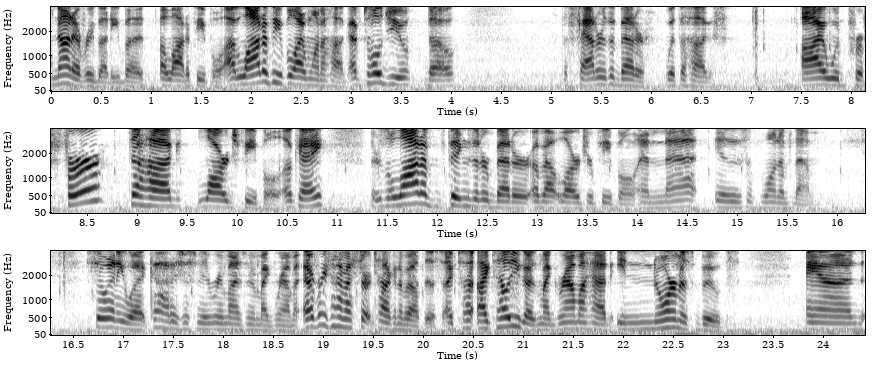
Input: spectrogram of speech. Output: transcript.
not everybody but a lot of people a lot of people i want to hug i've told you though the fatter the better with the hugs. I would prefer to hug large people, okay? There's a lot of things that are better about larger people, and that is one of them. So, anyway, God, it just reminds me of my grandma. Every time I start talking about this, I, t- I tell you guys, my grandma had enormous boobs. And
